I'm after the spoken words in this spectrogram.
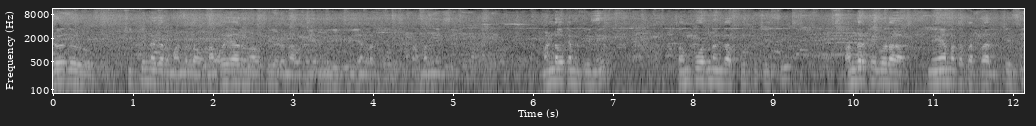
ఈరోజు చిట్టినగర్ మండలం నలభై ఆరు నలభై ఏడు నలభై ఎనిమిది డివిజన్లకు సంబంధించి మండల కమిటీని సంపూర్ణంగా పూర్తి చేసి అందరికీ కూడా నియామక పత్రాలు ఇచ్చేసి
